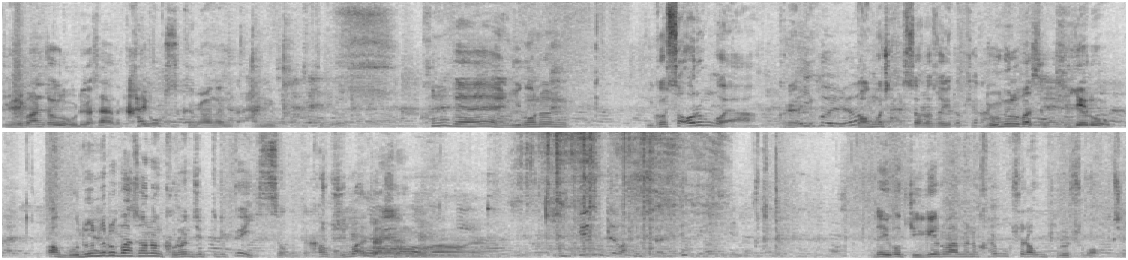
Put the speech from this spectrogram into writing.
일반적으로 우리가 생각하는 칼국수 그 면은 아니거든요. 근데 이거는 이거 썰은 거야. 그래. 이걸요? 너무 잘 썰어서 이렇게 나. 눈으로 봤을 때 기계로 아, 뭐 눈으로 봐서는 그런 집들이 꽤 있어. 근데 칼국수. 정말 잘 쓰는구나. 예. 기계인데 완전히. 근데 이거 기계로 하면 칼국수라고 부를 수가 없지.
